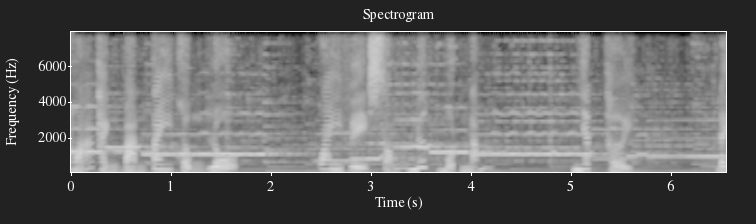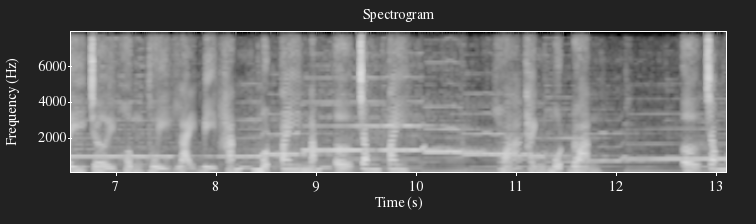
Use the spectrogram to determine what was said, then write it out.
Hóa thành bàn tay khổng lồ, Quay về sóng nước một nắm. Nhất thời, Đầy trời hồng thủy lại bị hắn một tay nắm ở trong tay, Hóa thành một đoàn. Ở trong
